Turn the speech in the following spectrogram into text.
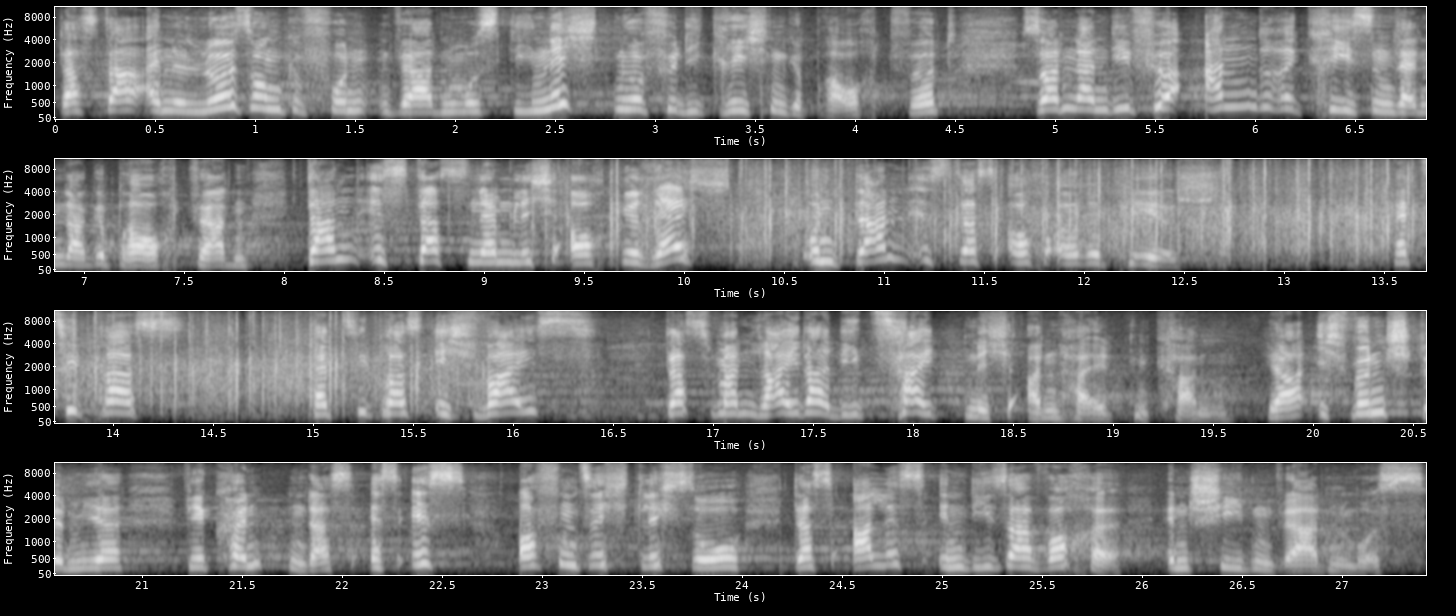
dass da eine Lösung gefunden werden muss, die nicht nur für die Griechen gebraucht wird, sondern die für andere Krisenländer gebraucht werden. Dann ist das nämlich auch gerecht und dann ist das auch europäisch. Herr Tsipras, Herr Tsipras ich weiß, dass man leider die Zeit nicht anhalten kann. Ja, ich wünschte mir, wir könnten das. Es ist offensichtlich so, dass alles in dieser Woche entschieden werden muss.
